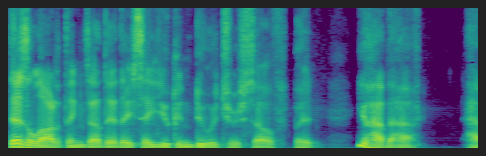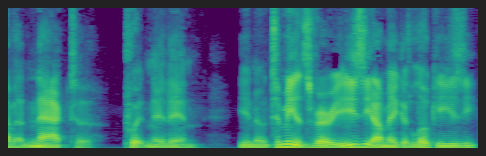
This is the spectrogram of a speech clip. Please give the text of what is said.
there's a lot of things out there. They say you can do it yourself, but you have to have have a knack to putting it in. You know, to me, it's very easy. I make it look easy,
